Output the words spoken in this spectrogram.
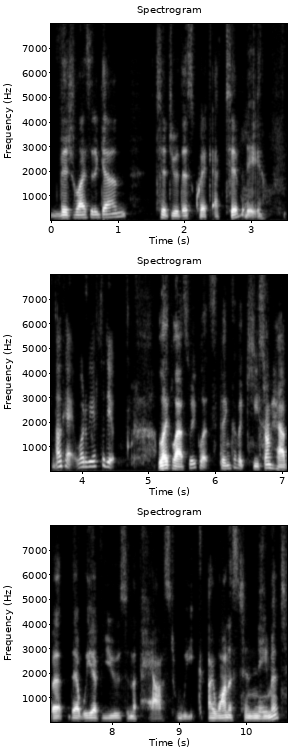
visualize it again to do this quick activity. Okay, what do we have to do? Like last week, let's think of a keystone habit that we have used in the past week. I want us to name it,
